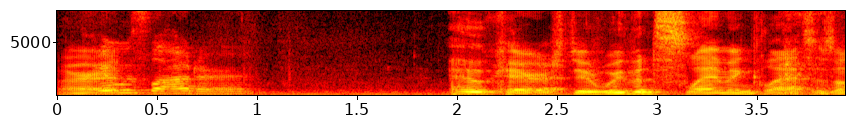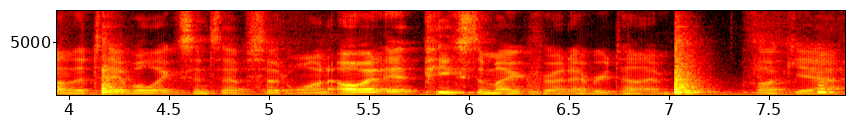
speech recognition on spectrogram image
right. It was louder. Who cares, dude? We've been slamming glasses on the table like since episode one. Oh, it, it peaks the microphone every time. Fuck yeah.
